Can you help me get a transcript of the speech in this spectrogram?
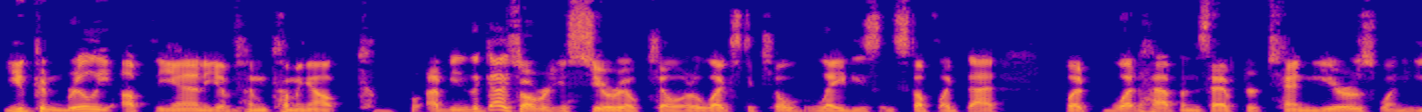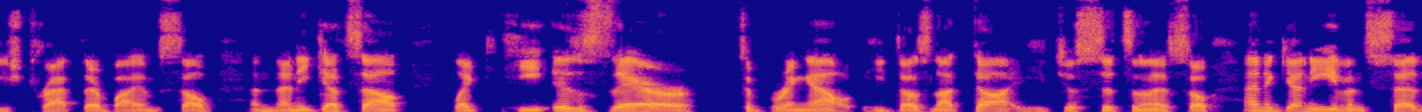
you can really up the ante of him coming out i mean the guy's already a serial killer likes to kill ladies and stuff like that. But what happens after 10 years when he's trapped there by himself and then he gets out? Like he is there to bring out he does not die he just sits in there so and again he even said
